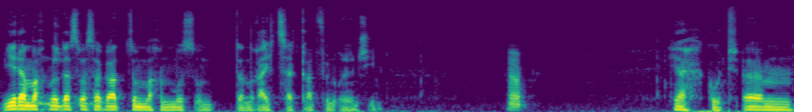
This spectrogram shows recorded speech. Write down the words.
jeder macht Und, nur das, was äh, er gerade so machen muss und dann reicht es halt gerade für ein Unentschieden. Ja. Ja, gut. Ähm,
